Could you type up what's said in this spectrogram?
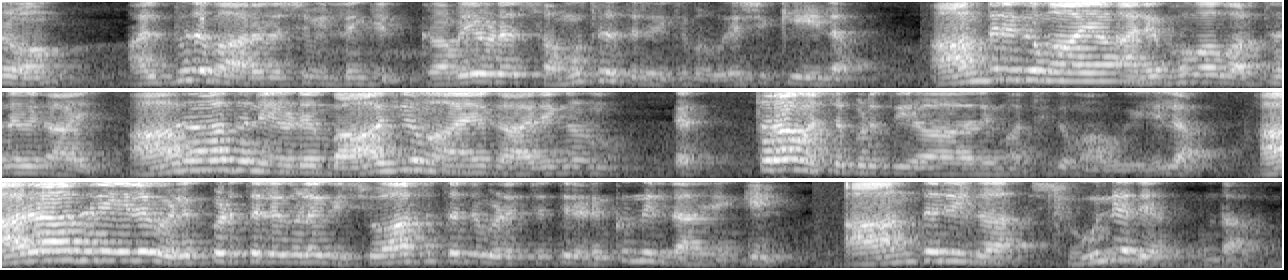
ക്രമം അത്ഭുത പാരവശ്യം ഇല്ലെങ്കിൽ കൃപയുടെ സമുദ്രത്തിലേക്ക് പ്രവേശിക്കുകയില്ല. ആന്തരികമായ അനുഭവ വർധനവിനായി ആരാധനയുടെ ബാഹ്യമായ കാര്യങ്ങൾ എത്ര മെച്ചപ്പെടുത്തിയാലും അധികമാവുകയില്ല. ആരാധനയിലെ വെളിപ്പെടുത്തലുകളെ വിശ്വാസത്തിന്റെ വെളിച്ചത്തിൽ എടുക്കുന്നില്ല എങ്കിൽ ആന്തരിക ശൂന്യത ഉണ്ടാകും.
